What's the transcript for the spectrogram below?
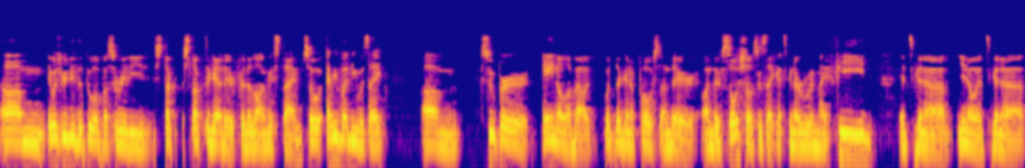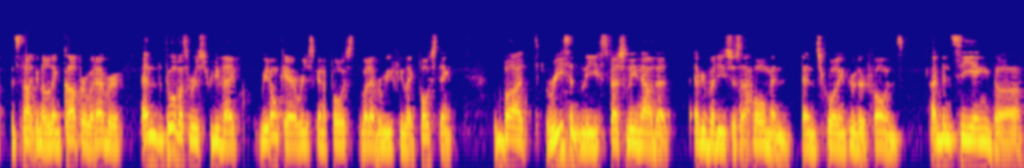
um, it was really the two of us who really stuck stuck together for the longest time. So everybody was like um, super anal about what they're gonna post on their on their socials. It's like it's gonna ruin my feed. It's gonna you know it's gonna it's not gonna link up or whatever. And the two of us were just really like we don't care. We're just gonna post whatever we feel like posting. But recently, especially now that everybody's just at home and, and scrolling through their phones, I've been seeing the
